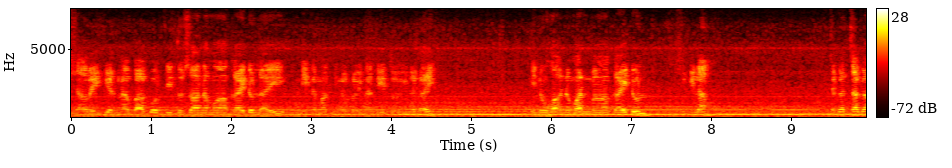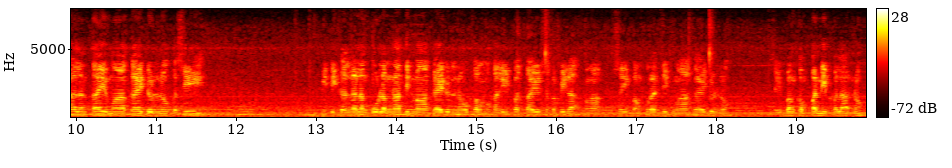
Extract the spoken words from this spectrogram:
isang rigger na bago dito sana mga ka-idol ay hindi naman tinuloy na dito ilagay. Kinuha naman mga ka-idol. Sige lang. Tsaga-tsaga lang tayo mga ka-idol no kasi medical na lang kulang natin mga ka-idol na upang makalipat tayo sa kabila mga sa ibang project mga ka-idol no? Sa ibang company pala no?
